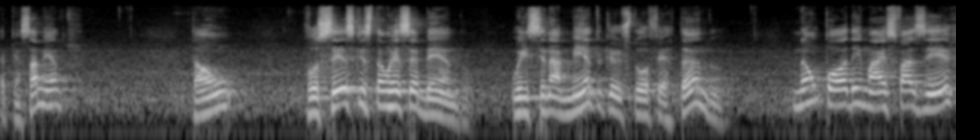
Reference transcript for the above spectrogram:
É pensamento. Então, vocês que estão recebendo o ensinamento que eu estou ofertando, não podem mais fazer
